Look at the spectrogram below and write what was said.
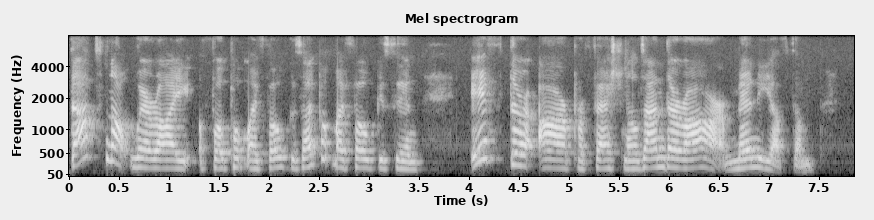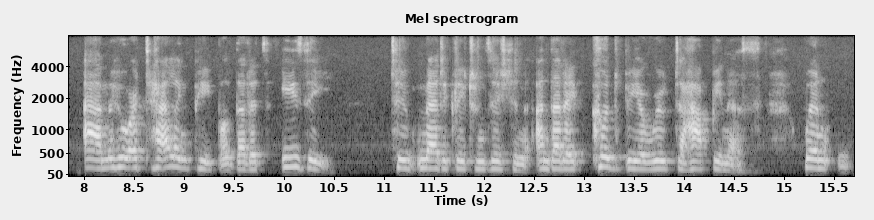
that's not where I put my focus. I put my focus in if there are professionals, and there are many of them, um, who are telling people that it's easy to medically transition and that it could be a route to happiness, when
